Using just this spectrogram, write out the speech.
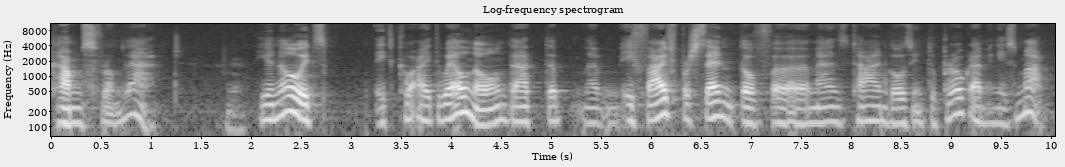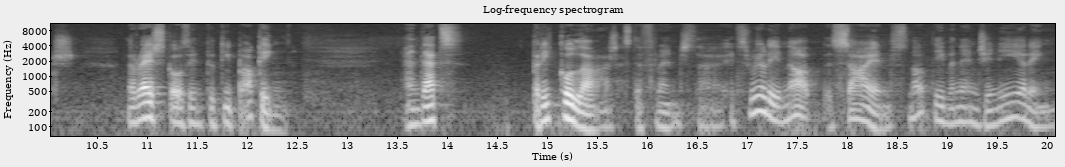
comes from that. Yeah. You know, it's it's quite well known that um, if five percent of uh, man's time goes into programming is much, the rest goes into debugging, and that's bricolage, as the French say. It's really not science, not even engineering.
